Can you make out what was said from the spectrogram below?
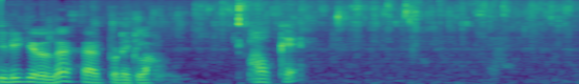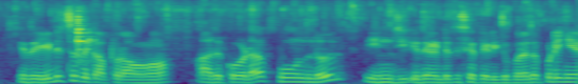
இடிக்கிறதுல ஆட் பண்ணிக்கலாம். ஓகே இதை இடிச்சதுக்கப்புறம் அது கூட பூண்டு இஞ்சி இது ரெண்டுத்தையும் சேர்த்து இடிக்க போகிறோம் இதை பிடிங்க.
